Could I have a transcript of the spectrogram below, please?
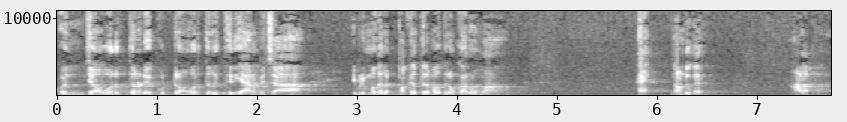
கொஞ்சம் ஒருத்தனுடைய குற்றம் ஒருத்தருக்கு தெரிய ஆரம்பிச்சா இப்படி முதல்ல பக்கத்தில் பக்கத்தில் உட்காருவோமா? ஏ நவுண்டுக்கார் ஆளப்பாரு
